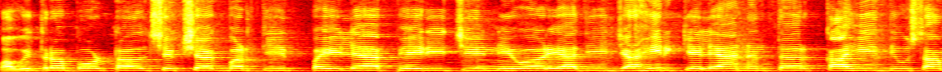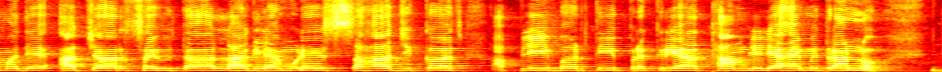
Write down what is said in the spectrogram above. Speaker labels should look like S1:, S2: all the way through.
S1: पवित्र पोर्टल शिक्षक भरतीत पहिल्या फेरीची निवड यादी जाहीर केल्यानंतर काही दिवसामध्ये आचारसंहिता लागल्यामुळे साहजिकच आपली भरती प्रक्रिया थांबलेली आहे मित्रांनो.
